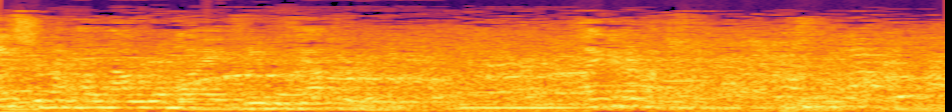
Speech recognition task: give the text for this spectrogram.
instrumental number by James Yatteru. Thank you very much.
